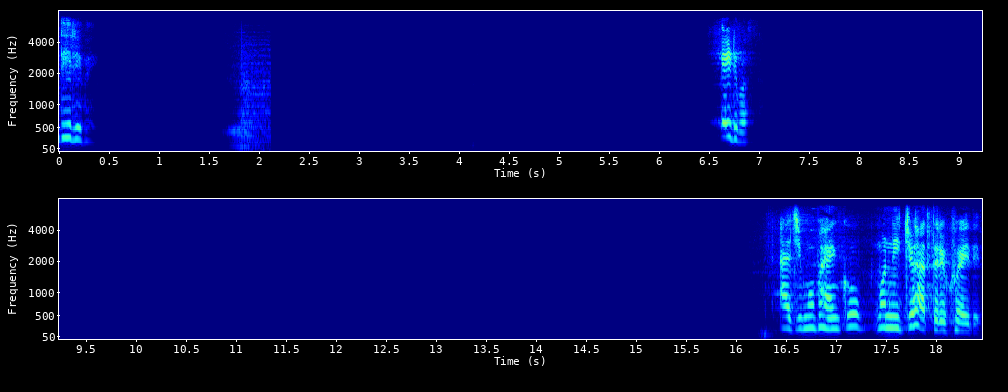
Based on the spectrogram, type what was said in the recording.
धीरे भाई बस आज मो भाई को मो निज हाथ में खुआई देवी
